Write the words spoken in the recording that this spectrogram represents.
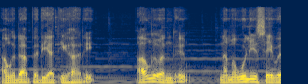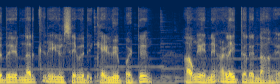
அவங்க தான் பெரிய அதிகாரி. அவங்க வந்து நம்ம ஊழியர் செய்வது நற்கரைகள் செய்வது கேள்விப்பட்டு அவங்க என்னை அழைத்திருந்தாங்க.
